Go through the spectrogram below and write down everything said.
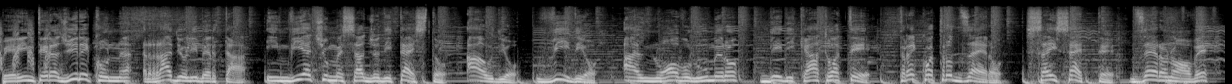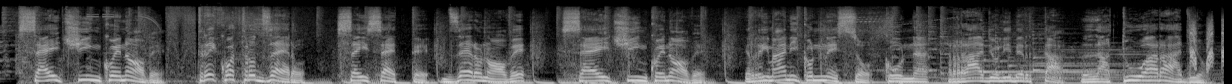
Per interagire con Radio Libertà, inviaci un messaggio di testo, audio, video al nuovo numero dedicato a te 340 6709 659 340 6709 659 Rimani connesso con Radio Libertà, la tua radio.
